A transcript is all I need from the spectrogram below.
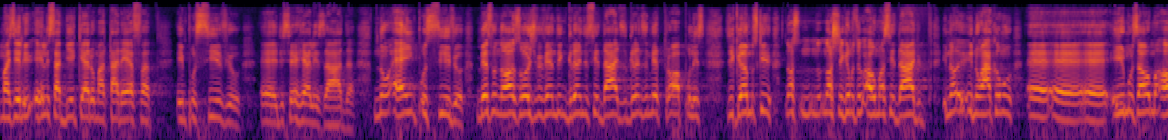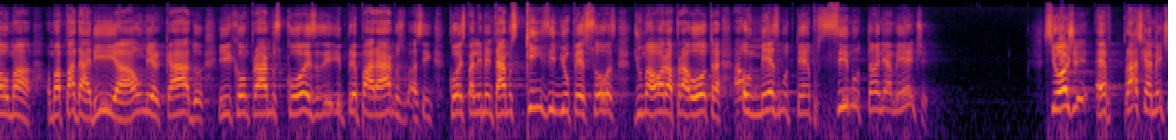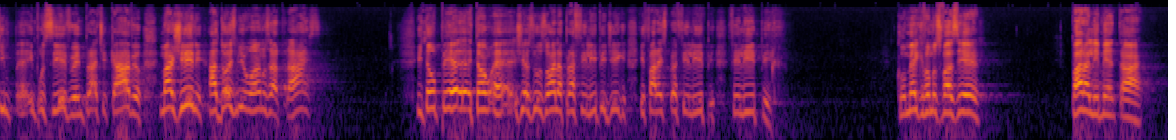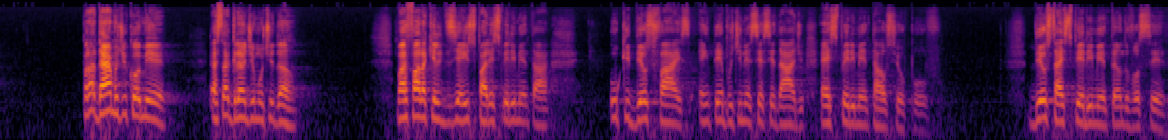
Mas ele, ele sabia que era uma tarefa impossível é, de ser realizada. Não é impossível, mesmo nós hoje vivendo em grandes cidades, grandes metrópoles, digamos que nós, nós chegamos a uma cidade e não, e não há como é, é, irmos a uma, a, uma, uma, padaria, a um mercado e comprarmos coisas e, e prepararmos assim, coisas para alimentarmos 15 mil pessoas de uma hora para outra, ao mesmo tempo, simultaneamente. Se hoje é praticamente é impossível, impraticável, imagine há dois mil anos atrás. Então, então é, Jesus olha para Felipe e, diga, e fala isso para Felipe: Felipe, como é que vamos fazer para alimentar, para darmos de comer essa grande multidão? Mas fala que ele dizia isso para experimentar. O que Deus faz em tempos de necessidade é experimentar o seu povo. Deus está experimentando você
